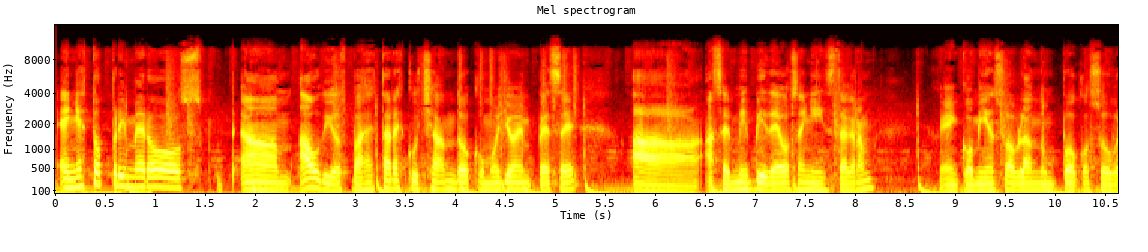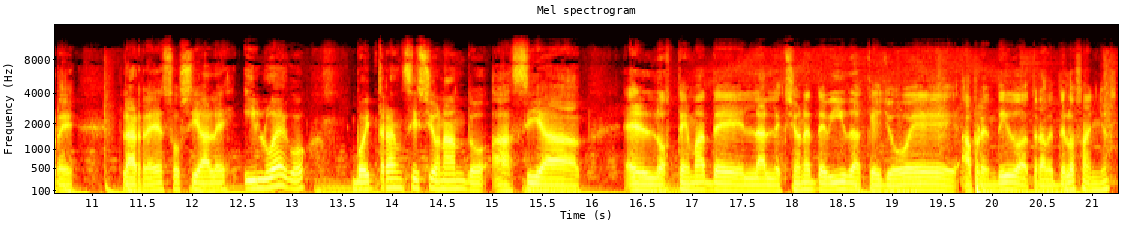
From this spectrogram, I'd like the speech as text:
En estos primeros um, audios vas a estar escuchando cómo yo empecé a hacer mis videos en Instagram. En comienzo hablando un poco sobre las redes sociales y luego voy transicionando hacia los temas de las lecciones de vida que yo he aprendido a través de los años.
